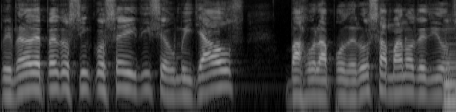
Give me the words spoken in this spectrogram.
primero de Pedro 5.6 dice, humillaos bajo la poderosa mano de Dios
